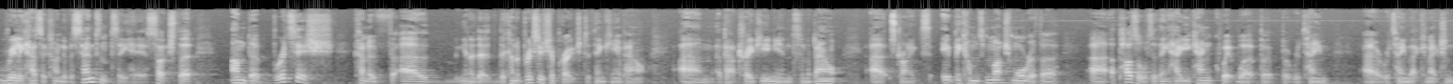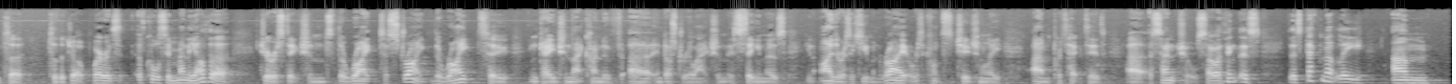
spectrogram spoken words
really has a kind of ascendancy here, such that under British kind of, uh, you know, the, the, kind of British approach to thinking about, um, about trade unions and about uh, strikes, it becomes much more of a, uh, a puzzle to think how you can quit work but, but retain, uh, retain that connection to, to the job. Whereas, of course, in many other jurisdictions, the right to strike, the right to engage in that kind of uh, industrial action is seen as you know, either as a human right or as a constitutionally um, protected uh, essential. So I think there's, there's definitely um,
